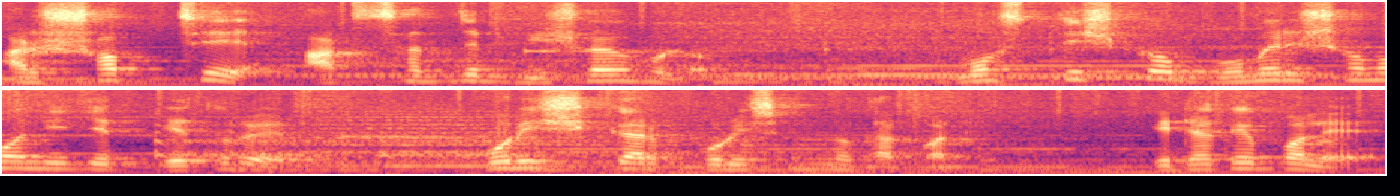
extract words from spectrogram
আর সবচেয়ে আশ্চর্যের বিষয় হলো, মস্তিষ্ক ঘুমের সময় নিজের ভেতরের পরিষ্কার পরিচ্ছন্নতা করে। এটাকে বলে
